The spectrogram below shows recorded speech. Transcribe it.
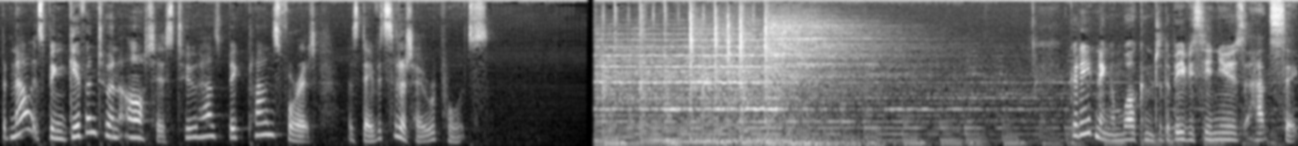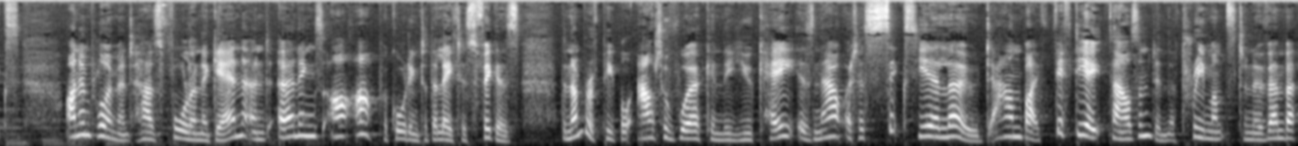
But now it's been given to an artist who has big plans for it, as David Sillito reports. Good evening and welcome to the BBC News at 6. Unemployment has fallen again and earnings are up according to the latest figures. The number of people out of work in the UK is now at a six-year low, down by 58,000 in the three months to November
